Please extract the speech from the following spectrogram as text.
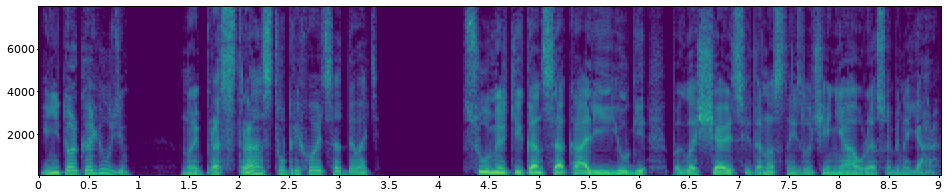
И не только людям, но и пространству приходится отдавать. Сумерки конца Кали и Юги поглощают светоносное излучение ауры особенно яро.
